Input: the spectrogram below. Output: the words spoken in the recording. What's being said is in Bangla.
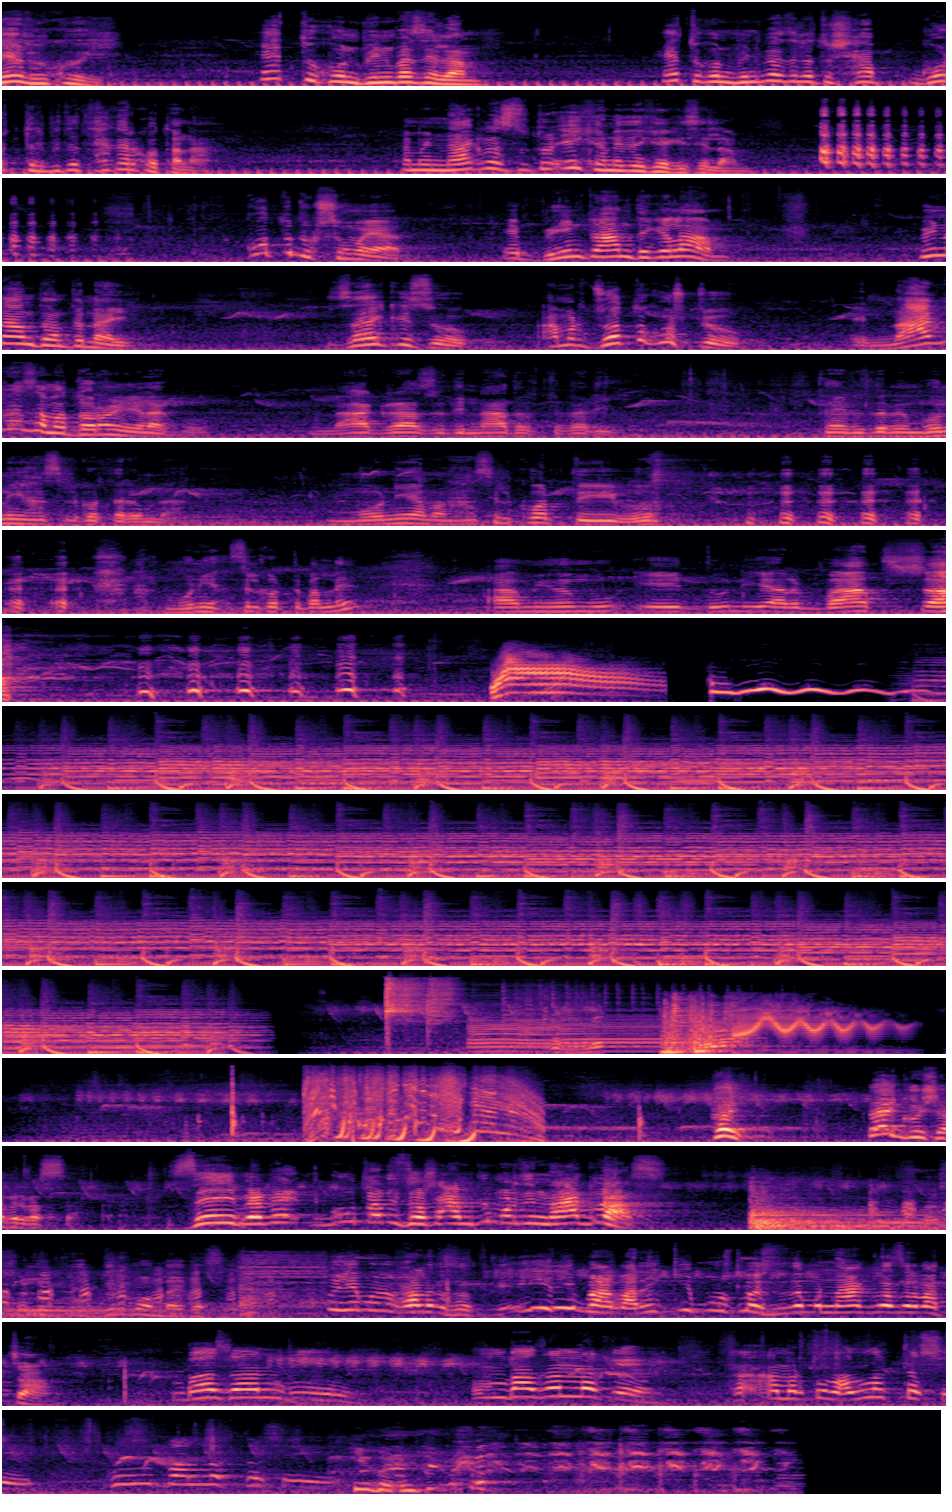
গেল কই? এতক্ষণ ভিন বাজেলাম। এতক্ষণ ভিন বাজলে তো সাপ গর্তের ভিতরে থাকার কথা না। আমি নাগরাজ তো এইখানে দেখে গেছিলাম। কতটুক সময় আর? এই ভিনটা আনতে গেলাম। ভিন আনতে আনতে নাই। যাই কিছু আমার যত কষ্ট এই নাগরাজ আমার ধরনই লাগবো। নাগরাজ যদি না ধরতে পারি, তাহলে তো আমি মনি হাসিল করতে পারব না। মনি আমার হাসিল করতেই মনি হাসিল করতে পারলে আমি হমু এই দুনিয়ার বাদশাহ। এই গুইসাপের বাচ্চা। যেই ভাবে গুতা দিছস আমি তো দুর্গন্ধ আইতাছে তুই এমন ভালো দিছস ইরি বাবা রে কি বুঝলো যেমন নাগরাজের বাচ্চা? বাজান দিন। বাজান নাকে? আমার তো ভালো লাগতেছে। খুব ভালো লাগতেছে।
